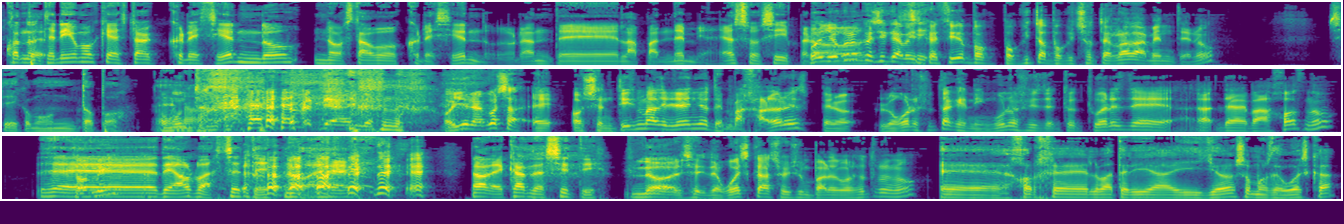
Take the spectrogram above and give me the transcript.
Cuando Pero- teníamos que estar creciendo, no estábamos creciendo durante la pandemia. Eso sí, pero. bueno, yo creo que sí que habéis crecido po- poquito a poquito, soterradamente, ¿no? Sí, como un topo. Eh, no. Oye, una cosa, eh, os sentís madrileños de embajadores, pero luego resulta que ninguno sois de... Tú, tú eres de, de Badajoz, ¿no? Eh, de Alba City. No, eh, no, de Kansas City. No, de Huesca, sois un par de vosotros, ¿no? Eh, Jorge, el batería y yo somos de Huesca,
